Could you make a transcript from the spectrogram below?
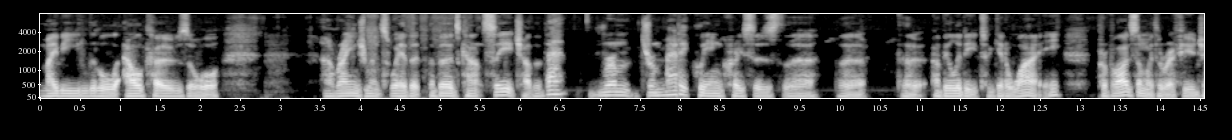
maybe little alcoves or arrangements where the, the birds can't see each other, that dramatically increases the, the, the ability to get away provides them with a refuge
